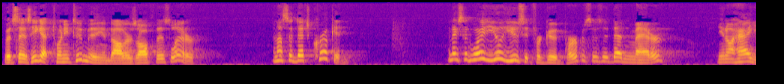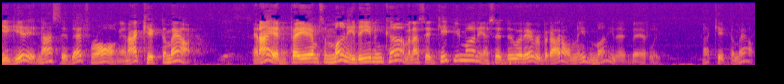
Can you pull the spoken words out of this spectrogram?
But says he got $22 million off this letter. And I said, that's crooked. And they said, well, you'll use it for good purposes. It doesn't matter. You know how you get it. And I said, that's wrong. And I kicked them out. And I had to pay him some money to even come. And I said, Keep your money. I said, Do whatever, but I don't need money that badly. I kicked him out.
